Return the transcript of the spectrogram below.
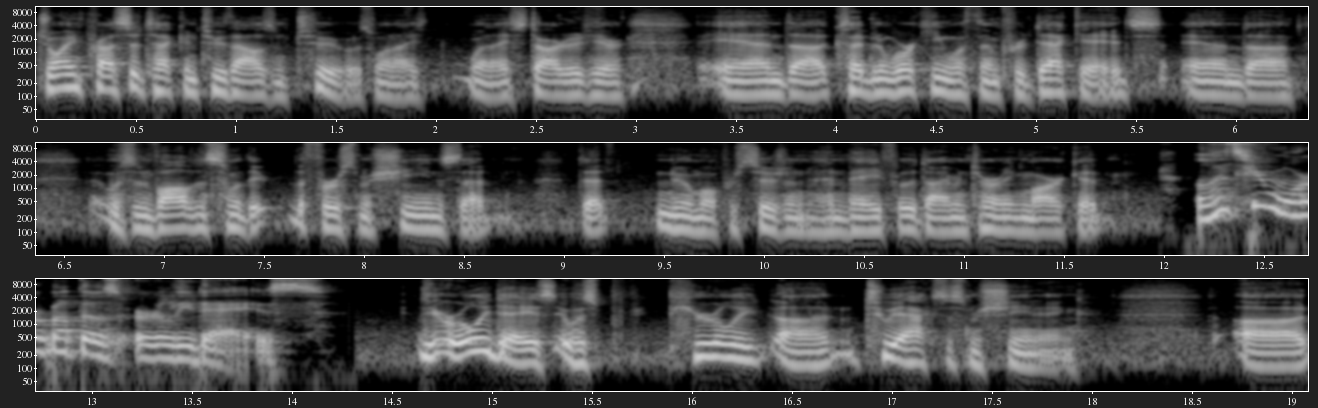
join Precitech in 2002 is when I when I started here, and because uh, I've been working with them for decades, and uh, was involved in some of the, the first machines that that Pneumo Precision had made for the diamond turning market. Let's hear more about those early days. The early days, it was purely uh, two-axis machining. Uh,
